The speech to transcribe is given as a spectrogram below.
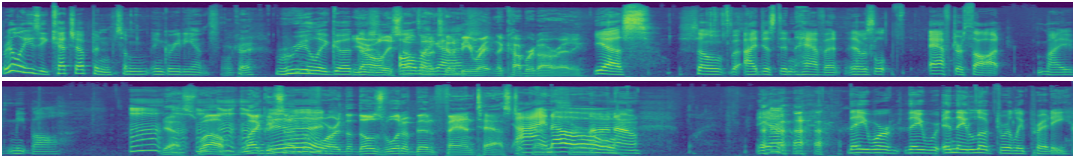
Real easy, ketchup and some ingredients. Okay, Really good though. usually oh stuff my that's going to be right in the cupboard already. Yes. So I just didn't have it. It was afterthought. My meatball. Mm, yes, mm, mm, well, like we Good. said before, th- those would have been fantastic. I I'm know. sure. I know. Yeah. they were. They were, and they looked really pretty.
